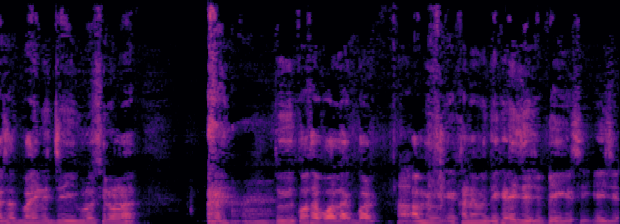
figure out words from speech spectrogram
আজাদ বাহিনীর যে ইগুলো ছিল না তুই কথা বল একবার হ্যাঁ। আমি এখানে আমি দেখে এই যে যে পেয়ে গেছি এই যে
